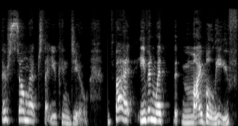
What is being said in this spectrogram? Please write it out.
there's so much that you can do. But even with my belief,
